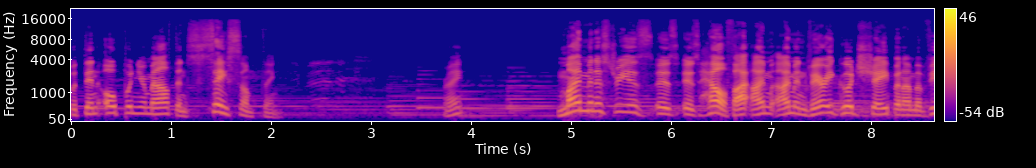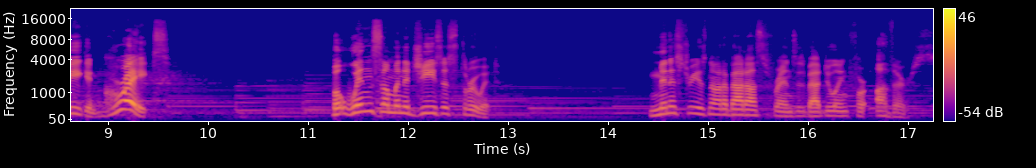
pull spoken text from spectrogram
but then open your mouth and say something. Right? My ministry is, is, is health. I, I'm, I'm in very good shape and I'm a vegan. Great. But win someone to Jesus through it. Ministry is not about us, friends, it's about doing for others.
